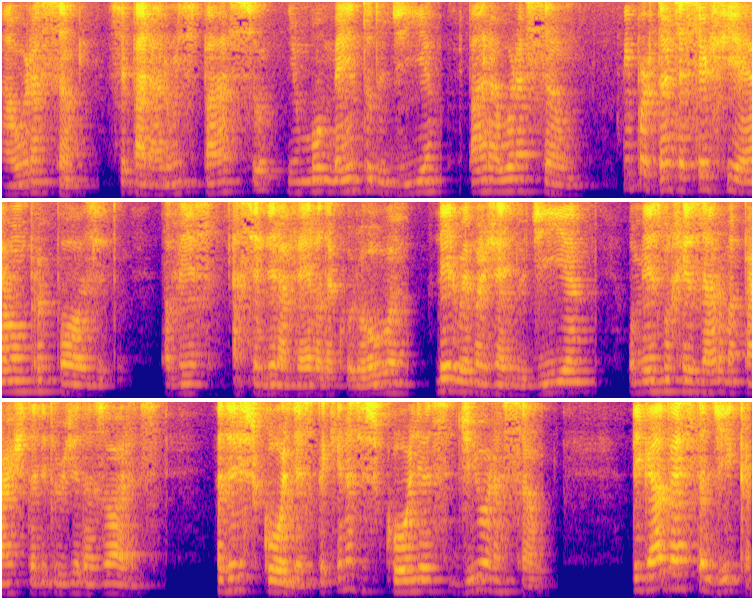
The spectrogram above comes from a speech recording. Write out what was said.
a oração. Separar um espaço e um momento do dia para a oração, importante é ser fiel a um propósito. Talvez acender a vela da coroa, ler o Evangelho do dia, ou mesmo rezar uma parte da liturgia das horas. Fazer escolhas, pequenas escolhas de oração. Ligado a esta dica,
